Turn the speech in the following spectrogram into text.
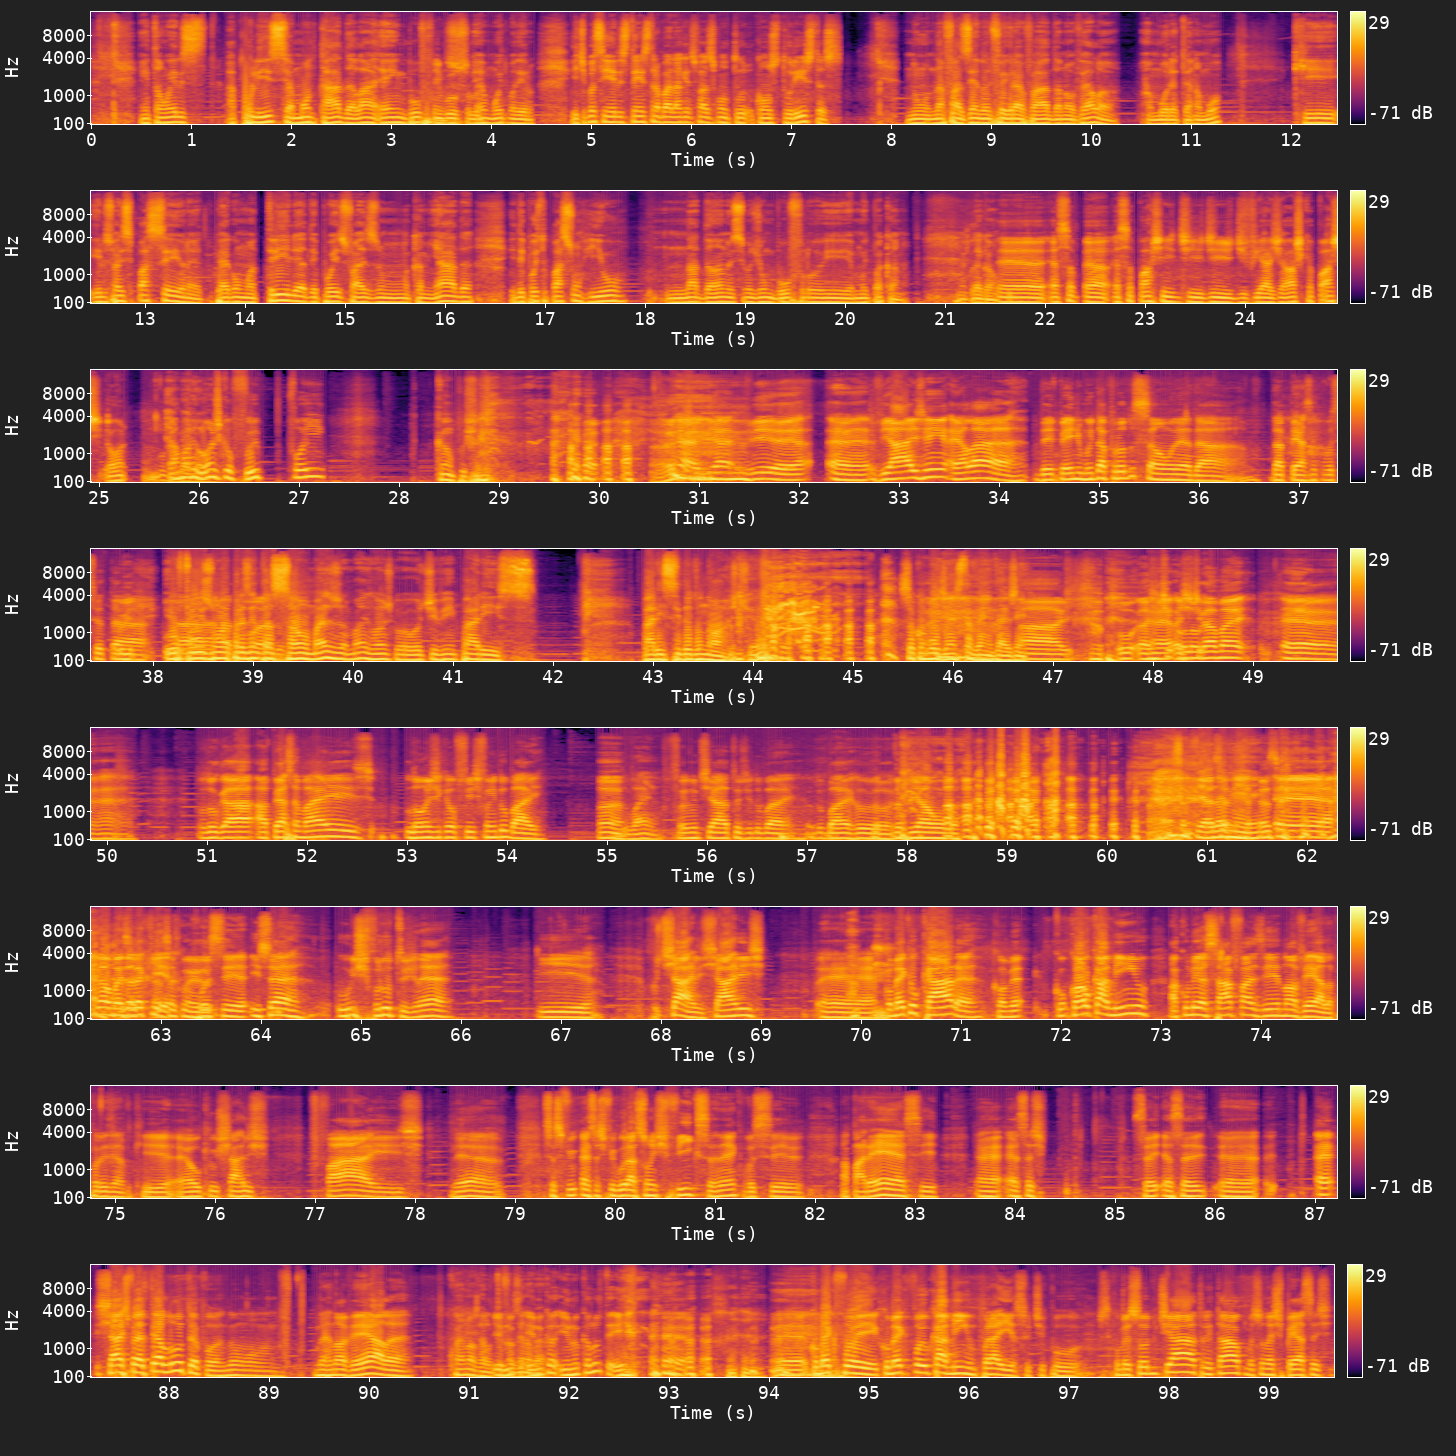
Então eles, a polícia montada lá é em búfalos. Em búfalo. É muito maneiro. E tipo assim, eles têm esse trabalho lá que eles fazem com, tu- com os turistas, no- na fazenda onde foi gravada a novela Amor Eterno Amor, que eles fazem esse passeio, né? Pegam uma trilha, depois faz uma caminhada e depois tu passa um rio nadando em cima de um búfalo e é muito bacana. Muito legal. É, essa, é, essa parte de, de, de viajar, acho que a parte. O lugar É mais longe que eu fui foi Campos. É, via- vi- é, viagem, ela depende muito da produção, né? Da, da peça que você tá. Eu tá fiz uma atuando. apresentação mais, mais longe que eu, eu tive em Paris. Parecida do Norte. Sou comediante também, tá, gente? Ai, o, a É, gente, a o gente- lugar mais. é, o lugar. A peça mais longe que eu fiz foi em Dubai. Ah, Vai. Foi no teatro de Dubai, do bairro Viaúma. Essa piada é minha, hein? É, não, mas olha aqui, essa conheço. você, isso é os frutos, né? E o Charles, Charles, é, como é que o cara, come- co- qual é o caminho a começar a fazer novela, por exemplo, que é o que o Charles faz, né? Essas, essas figurações fixas, né? Que você aparece, é, essas, essa, essa é, é, Charles faz até luta, pô, num, nas novelas. Qual é a novela que e, tá nunca, nunca, nunca lutei. É, como é que foi? Como é que foi o caminho pra isso? Tipo, você começou no teatro e tal, começou nas peças.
